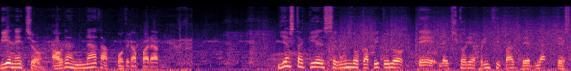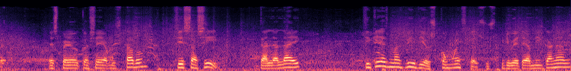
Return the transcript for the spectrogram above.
Bien hecho, ahora nada podrá pararme. Y hasta aquí el segundo capítulo de la historia principal de Black Desert. Espero que os haya gustado. Si es así, dale a like. Si quieres más vídeos como este, suscríbete a mi canal.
